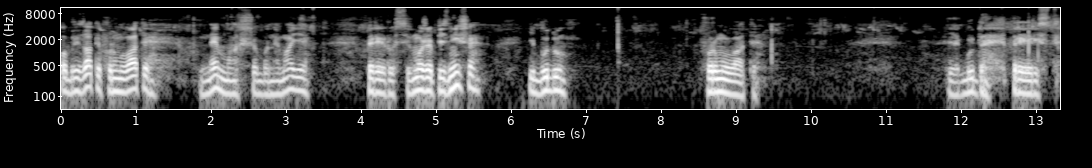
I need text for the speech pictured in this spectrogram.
Обрізати, формувати нема що, бо немає переростів. Може пізніше і буду формувати. Як буде приріст.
